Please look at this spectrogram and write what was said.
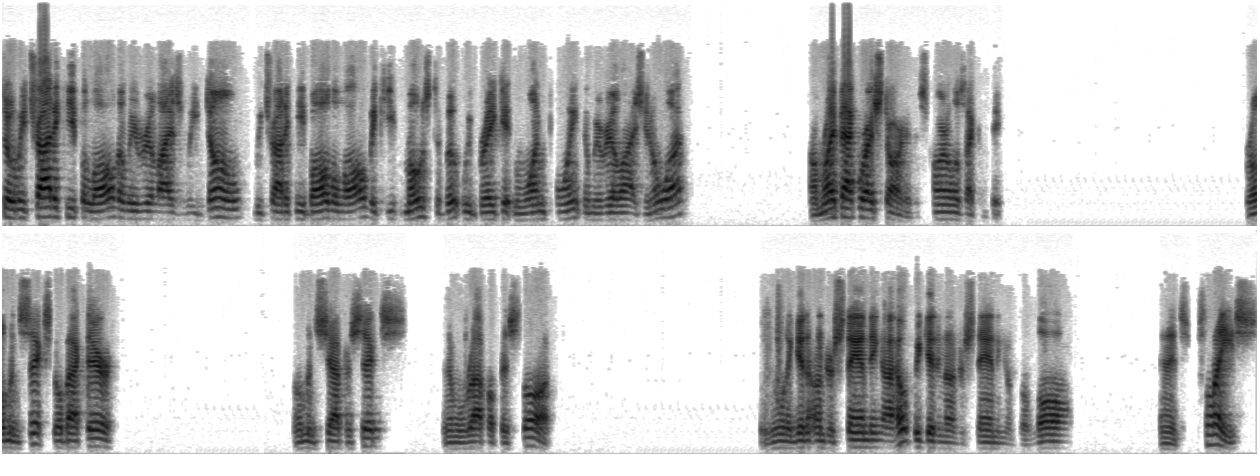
So we try to keep a law, then we realize we don't. We try to keep all the law, we keep most of it, we break it in one point, and we realize, you know what? I'm right back where I started, as carnal as I can be. Romans 6, go back there. Romans chapter 6, and then we'll wrap up his thought. We want to get an understanding. I hope we get an understanding of the law and its place.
